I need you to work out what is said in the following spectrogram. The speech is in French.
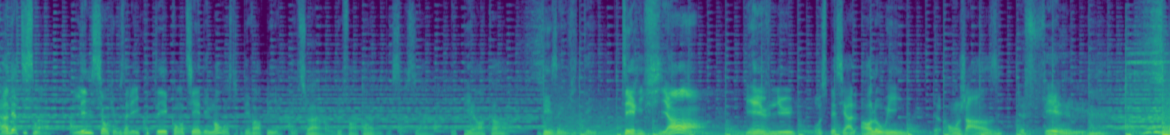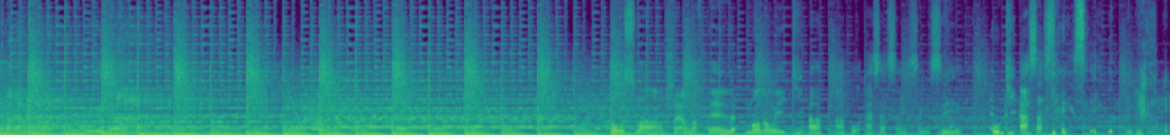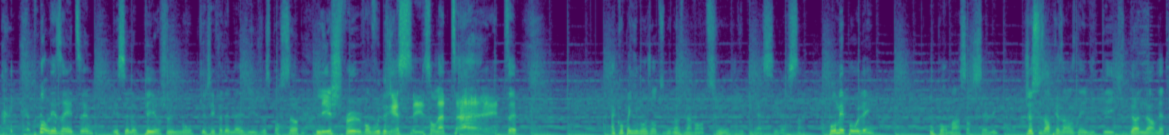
Avertissement. L'émission que vous allez écouter contient des monstres, des vampires, des tueurs, des fantômes, des sorcières et pire encore, des invités terrifiants. Bienvenue au spécial Halloween de On de film. Bonsoir, chers mortels. Mon nom est Guy A. A pour Assassin Saint-Cyr. Ou Guy Assassin Cyr. pour les intimes. Et c'est le pire jeu de mots que j'ai fait de ma vie. Juste pour ça, les cheveux vont vous dresser sur la tête. Accompagnez-moi aujourd'hui dans une aventure à vous glacer le sang. Pour m'épauler ou pour m'ensorceler, je suis en présence d'invités qui donnent leurs lettres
